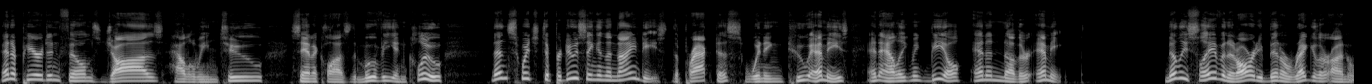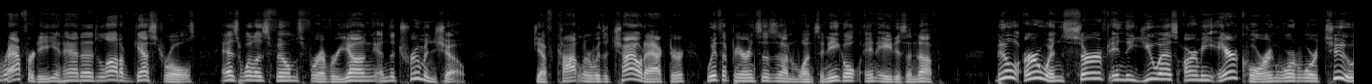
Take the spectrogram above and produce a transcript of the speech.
and appeared in films Jaws, Halloween 2, Santa Claus the Movie, and Clue, then switched to producing in the 90s, The Practice, winning two Emmys, and Ally McBeal, and another Emmy. Millie Slavin had already been a regular on Rafferty and had a lot of guest roles, as well as films Forever Young and The Truman Show. Jeff Kotler was a child actor with appearances on Once an Eagle and Eight is Enough. Bill Erwin served in the U.S. Army Air Corps in World War II,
